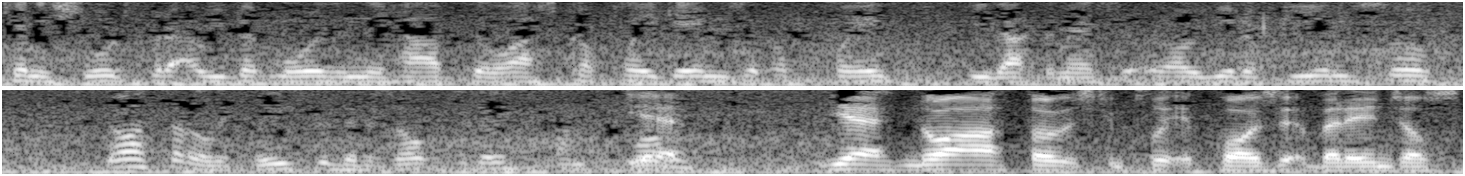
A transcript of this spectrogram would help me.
Kind of showed for it a wee bit more than they have the last couple of games that they've played, be that domestic or European. So, no, I'm thoroughly pleased with the result today. Yeah, yeah. No, I thought it was completely positive by Rangers.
